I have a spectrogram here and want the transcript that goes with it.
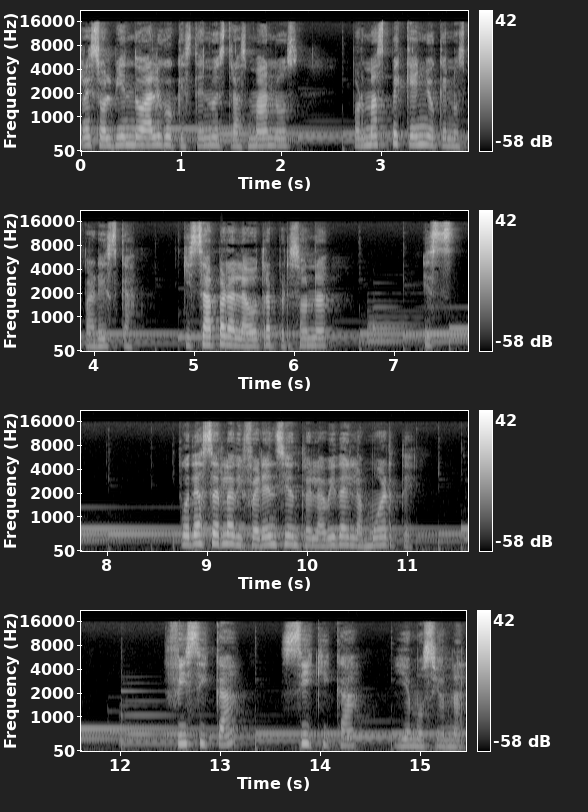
Resolviendo algo que esté en nuestras manos por más pequeño que nos parezca, quizá para la otra persona es puede hacer la diferencia entre la vida y la muerte, física, psíquica y emocional.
